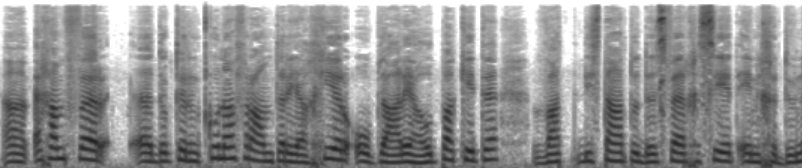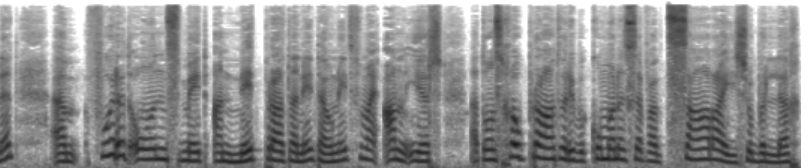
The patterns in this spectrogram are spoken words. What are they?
Um, ek gaan vir uh, Dr. Nkuna vra om te reageer op daardie hulppakkette wat die staat tot dusver gesê het en gedoen het. Um voordat ons met Anet praat, Anet hou net vir my aan eers dat ons gou praat oor die bekommernisse wat Sarah hierso belig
